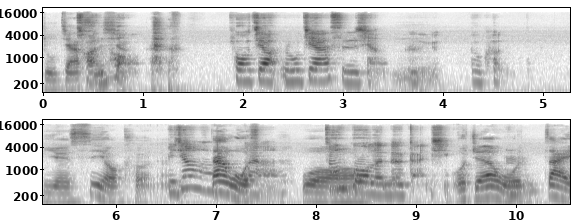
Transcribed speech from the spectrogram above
儒家思想。佛教儒家思想，嗯，有可能。也是有可能，比较，但我、啊、我中国人的感情，我觉得我在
